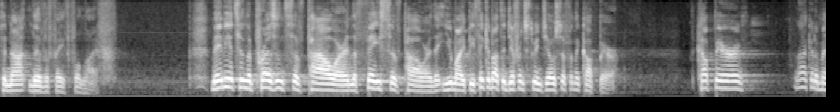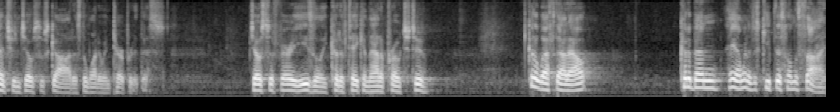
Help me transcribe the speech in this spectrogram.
to not live a faithful life. Maybe it's in the presence of power, in the face of power, that you might be. Think about the difference between Joseph and the cupbearer. The cupbearer, I'm not going to mention Joseph's God as the one who interpreted this. Joseph very easily could have taken that approach too. Could have left that out. Could have been, hey, I'm going to just keep this on the side.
